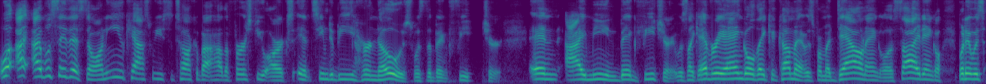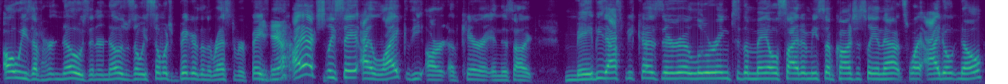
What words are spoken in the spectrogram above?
Well, I, I will say this though, on EUcast we used to talk about how the first few arcs it seemed to be her nose was the big feature, and I mean big feature. It was like every angle they could come at it was from a down angle, a side angle, but it was always of her nose, and her nose was always so much bigger than the rest of her face. Yeah. I actually say I like the art of Kerra in this art. maybe that's because they're alluring to the male side of me subconsciously, and that's why I don't know.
